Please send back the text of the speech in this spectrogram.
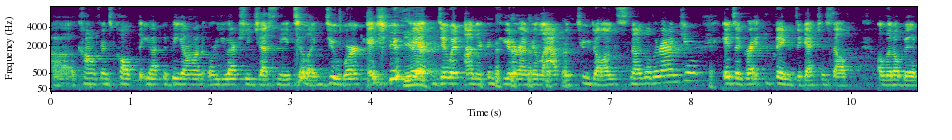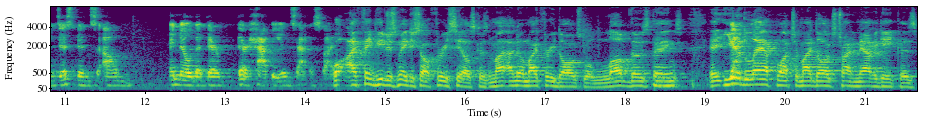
uh, a conference call that you have to be on, or you actually just need to like do work and you Yeah. can't do it on your computer on your lap with two dogs snuggled around you. It's a great thing to get yourself a little bit of distance um, and know that they're they're happy and satisfied. Well, I think you just made yourself three sales because my I know my three dogs will love those things. Eh, You Yeah. would laugh watching my dogs trying to navigate because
